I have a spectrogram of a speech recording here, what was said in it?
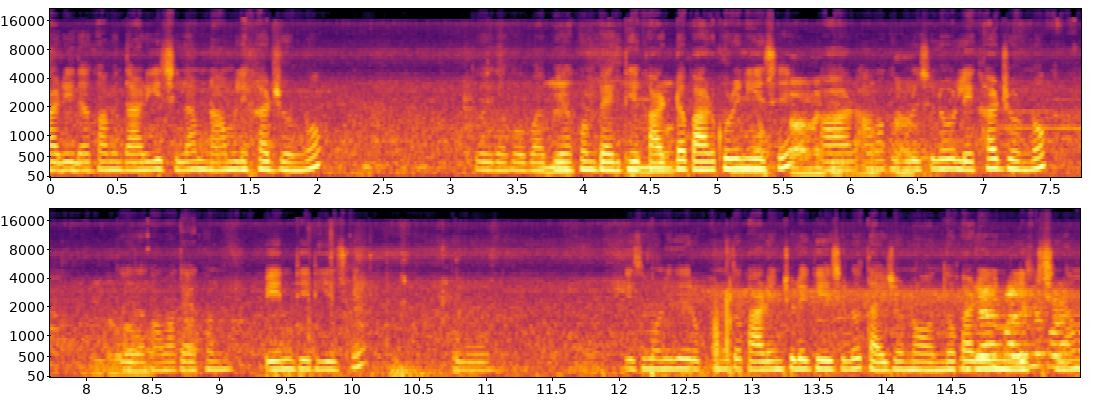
আর এই দেখো আমি দাঁড়িয়েছিলাম নাম লেখার জন্য। তো এই দেখো বাপি এখন ব্যাগ থেকে কার্ডটা বার করে নিয়েছে। আর আমাকে বলেছিল লেখার জন্য। তো দেখো আমাকে এখন পেন দিয়ে দিয়েছে। তো পিসিমণিদের ওখানে তো কারেন্ট চলে গিয়েছিল তাই জন্য অন্ধকারে লিখছিলাম।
